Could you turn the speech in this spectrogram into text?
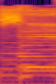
see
